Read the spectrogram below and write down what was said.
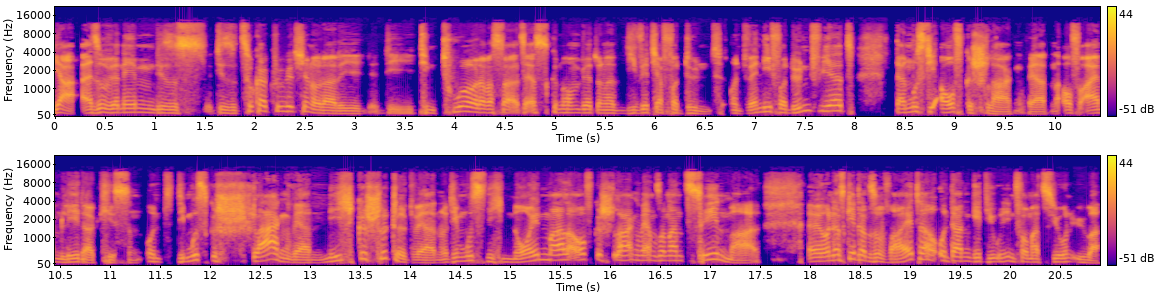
ja, also wir nehmen dieses, diese Zuckerkügelchen oder die, die Tinktur oder was da als erstes genommen wird und die wird ja verdünnt. Und wenn die verdünnt wird, dann muss die aufgeschlagen werden auf einem Lederkissen. Und die muss geschlagen werden, nicht geschüttelt werden. Und die muss nicht neunmal aufgeschlagen werden, sondern zehnmal. Äh, und das geht dann so weiter und dann geht die Information über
